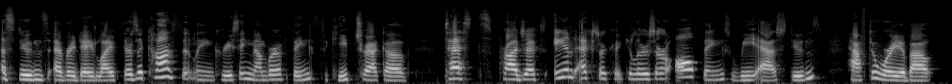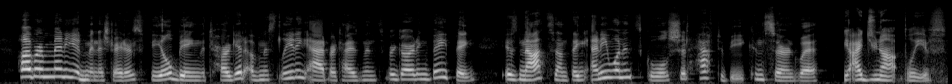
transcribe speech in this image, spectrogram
a student's everyday life, there's a constantly increasing number of things to keep track of. Tests, projects, and extracurriculars are all things we as students have to worry about. However, many administrators feel being the target of misleading advertisements regarding vaping is not something anyone in schools should have to be concerned with. I do not believe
